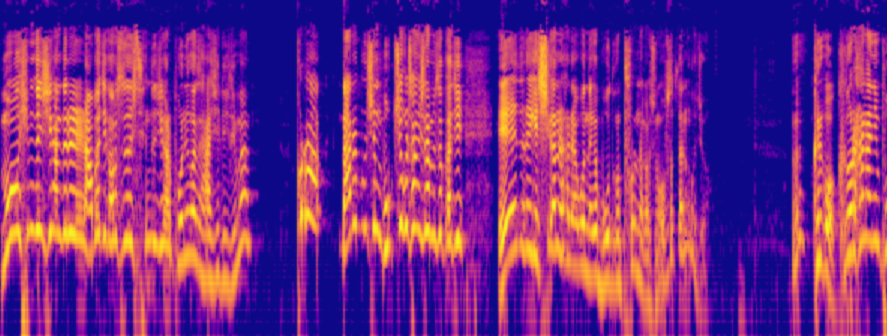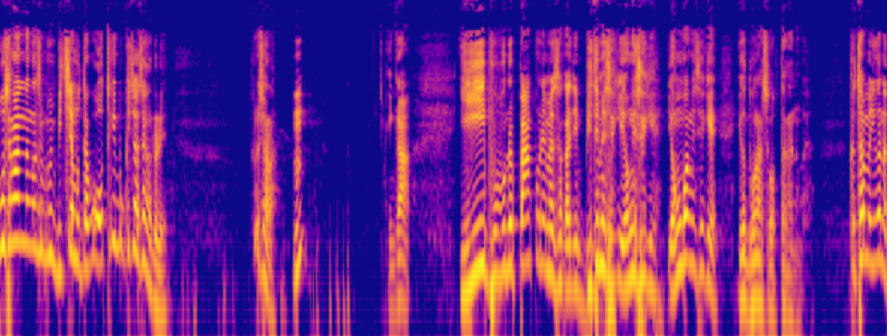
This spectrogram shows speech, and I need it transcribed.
뭐 힘든 시간들을 아버지가 없어서 힘든 시간을 보낸 건 사실이지만 그러나 나를 부르신 목적을 상실하면서까지 애들에게 시간을 하려고 내가 모든 걸 풀어나갈 수는 없었다는 거죠. 응? 그리고 그걸 하나님 보상하는 것을 믿지 못하고 어떻게 목회자 생활을 해? 그렇잖아. 응? 그러니까 이 부분을 빵꾸 내면서까지 믿음의 세계, 영의 세계, 영광의 세계 이거 논할 수가 없다는 거예요. 그렇다면 이거는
